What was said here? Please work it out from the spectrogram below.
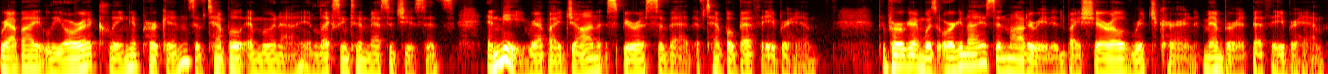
Rabbi Leora Kling Perkins of Temple Emunah in Lexington, Massachusetts, and me, Rabbi Jon Spira-Savett of Temple Beth Abraham. The program was organized and moderated by Cheryl Rich Kern, member at Beth Abraham.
